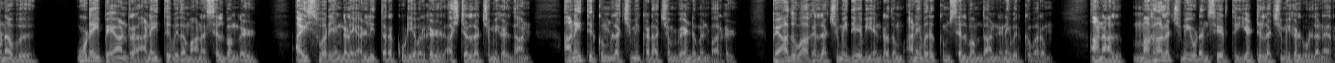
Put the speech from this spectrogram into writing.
உணவு உடை பெயான்ற அனைத்து விதமான செல்வங்கள் ஐஸ்வர்யங்களை அள்ளித்தரக்கூடியவர்கள் அஷ்டலட்சுமிகள் தான் அனைத்திற்கும் லட்சுமி கடாட்சம் வேண்டும் என்பார்கள். பியாதுவாக லட்சுமி தேவி என்றதும் அனைவருக்கும் செல்வம்தான் நினைவிற்கு வரும். ஆனால் மகாலட்சுமியுடன் சேர்த்து எட்டு லட்சுமிகள் உள்ளனர்.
